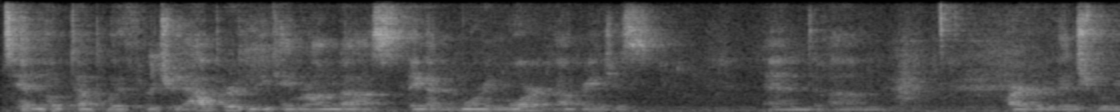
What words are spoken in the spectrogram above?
Tim hooked up with Richard Alpert, who became Ram Dass. They got more and more outrageous. And um, Harvard eventually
